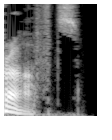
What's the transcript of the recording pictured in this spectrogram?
crafts.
